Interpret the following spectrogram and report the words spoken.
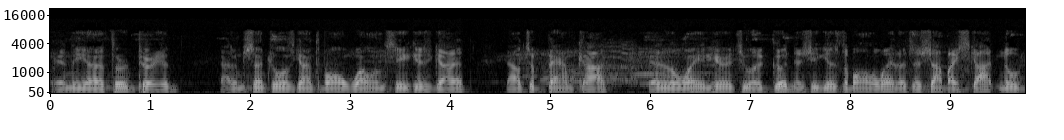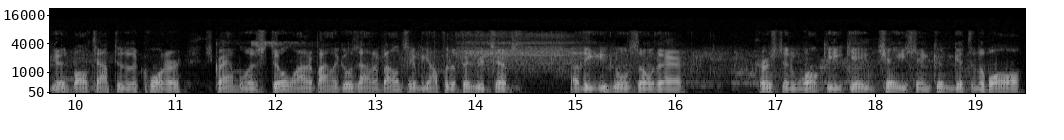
in the uh, third period. Adams Central has got the ball. Wellenseek has got it. Now to Babcock. Into the lane here to a goodness. She gives the ball away. That's a shot by Scott. No good. Ball tapped into the corner. Scramble is still on. It finally goes out of bounds. He'll be out for the fingertips of the Eagles over there. Kirsten Welke gave chase and couldn't get to the ball.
